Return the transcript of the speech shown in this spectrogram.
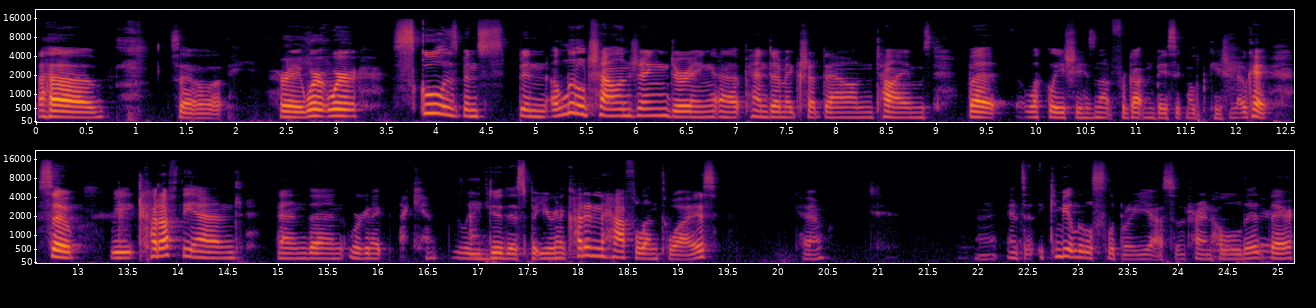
um, so, hooray. We're, we're, school has been, been a little challenging during uh, pandemic shutdown times, but luckily she has not forgotten basic multiplication. Okay, so we cut off the end and then we're gonna, I can't really do this, but you're gonna cut it in half lengthwise. Okay. And it's, it can be a little slippery, yeah, so try and hold it there.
